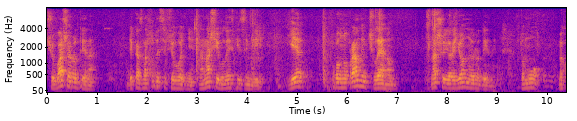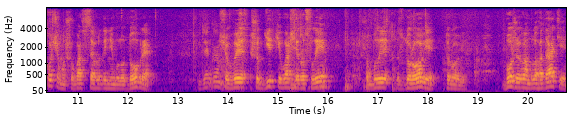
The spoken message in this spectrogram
що ваша родина, яка знаходиться сьогодні на нашій Волинській землі, є повноправним членом нашої районної родини. Тому ми хочемо, щоб у вас все в родині було добре, Дякуємо. щоб ви, щоб дітки ваші росли, щоб були здорові, здорові, Божої вам благодаті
